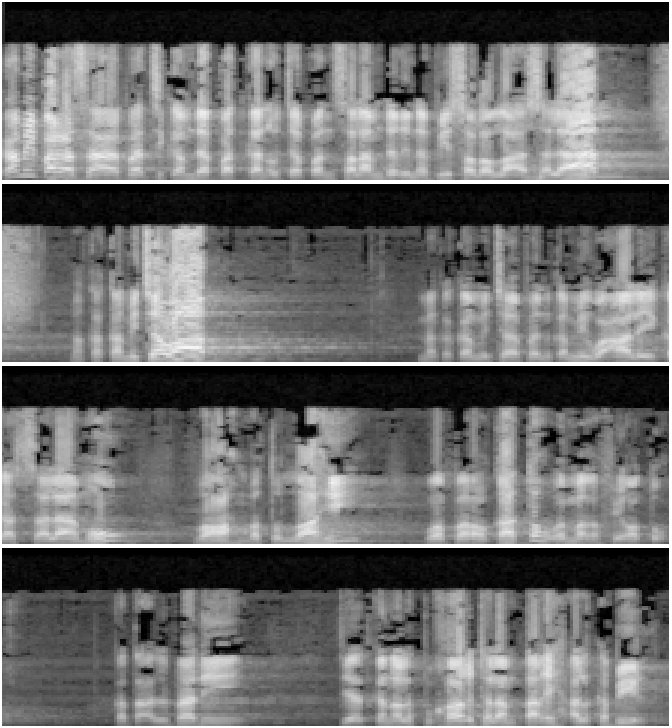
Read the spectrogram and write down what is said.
Kami para sahabat jika mendapatkan ucapan salam dari Nabi Shallallahu Alaihi Wasallam, maka kami jawab, maka kami jawaban kami wa alaikassalamu warahmatullahi wabarakatuh wa maghfiratuh. Kata Al-Bani diatkan oleh Bukhari dalam Tarikh Al-Kabir.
